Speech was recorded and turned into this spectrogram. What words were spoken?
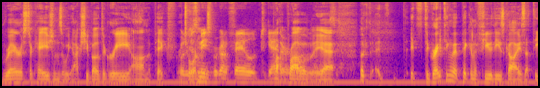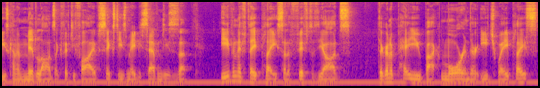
rarest occasions that we actually both agree on a pick for well, a it just tournament. means we're going to fail Pro- together Probably, yeah. Look, it- it's the great thing about picking a few of these guys at these kind of middle odds, like 55, 60s, maybe 70s, is that even if they place at a fifth of the odds, they're going to pay you back more in their each way place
